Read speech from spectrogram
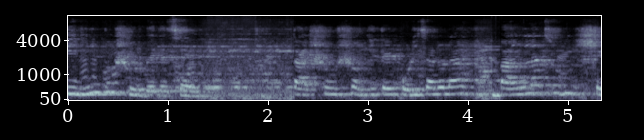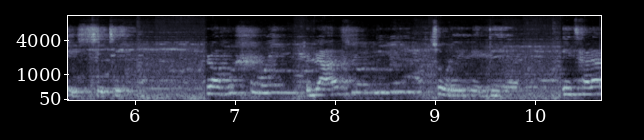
বিভিন্ন সুর বেঁধেছেন তার সুর সঙ্গীতের পরিচালনায় বাংলা ছবির শেষ চিঠি। রহস্যময়ী রাজনন্দিনী চড়ুই বেদি এছাড়া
